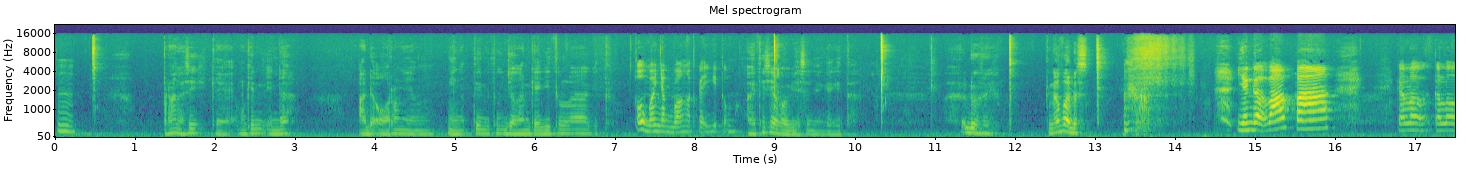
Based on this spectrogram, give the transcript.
Hmm. pernah nggak sih kayak mungkin Indah ada orang yang ngingetin itu jangan kayak gitulah gitu Oh banyak banget kayak gitu mah. ah itu siapa biasanya yang kayak gitu aduh kenapa harus ya nggak apa-apa. Kalau kalau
